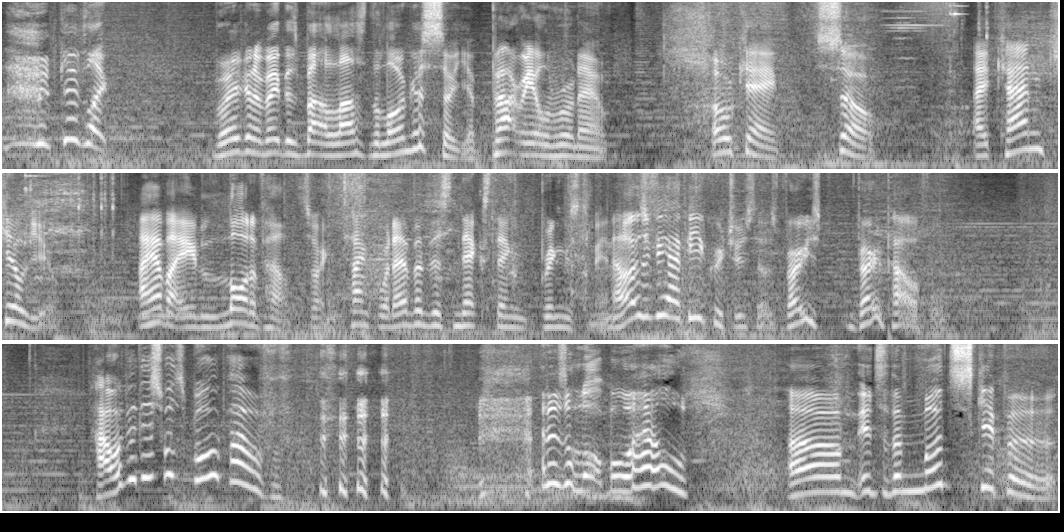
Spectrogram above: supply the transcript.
Game's like, we're gonna make this battle last the longest, so your battery will run out. Okay, so I can kill you. I have a lot of health, so I can tank whatever this next thing brings to me. Now, those VIP creatures, so it's very, very powerful. However, this one's more powerful. and there's a lot more health. Um, it's the Mud Skipper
